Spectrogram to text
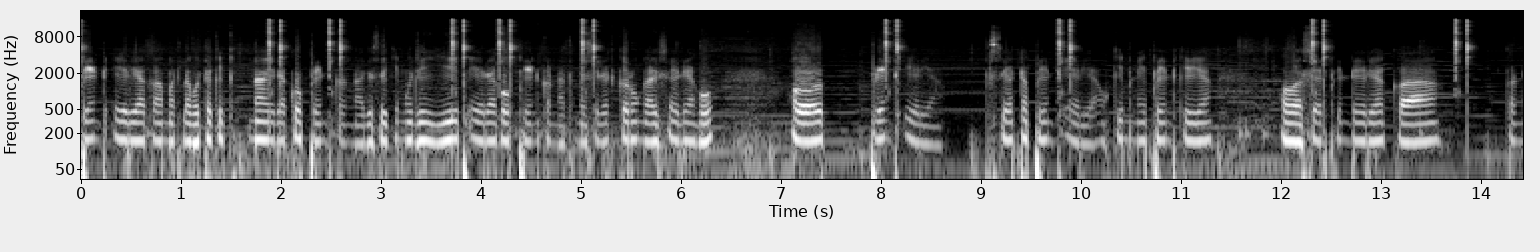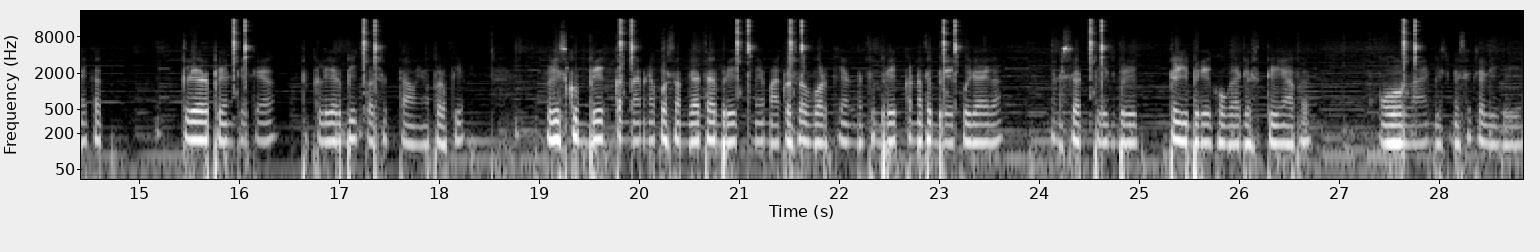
प्रिंट एरिया का मतलब होता है कि कितना एरिया को प्रिंट करना है। जैसे कि मुझे ये एरिया को प्रिंट करना तो मैं सिलेक्ट करूँगा इस एरिया को और print area set a print area okay मैंने प्रिंट किया और सेट प्रिंट एरिया का करने का क्लियर प्रिंट एरिया तो क्लियर भी कर सकता हूँ यहाँ पर ओके फिर इसको ब्रेक करना, मैंने आपको समझा था ब्रेक में माइक्रोसॉफ्ट वर्ड के अंदर तो ब्रेक करना तो ब्रेक हो जाएगा। इंसर्ट पेज ब्रेक ये ब्रेक होगा जैसे यहाँ पर। और लाइन बीच में से चली गई है।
